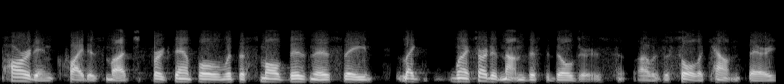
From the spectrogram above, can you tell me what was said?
part in quite as much. For example, with a small business, they like when I started Mountain Vista Builders, I was the sole accountant there.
